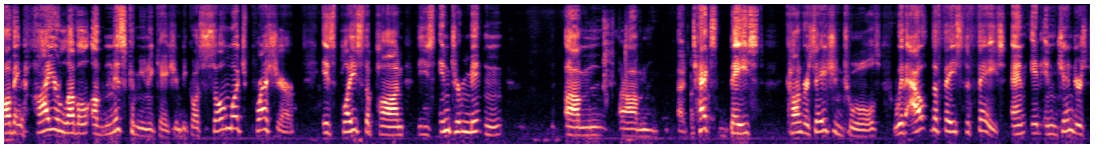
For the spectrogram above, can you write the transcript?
of a higher level of miscommunication because so much pressure is placed upon these intermittent um, um, uh, text based conversation tools without the face to face and it engenders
